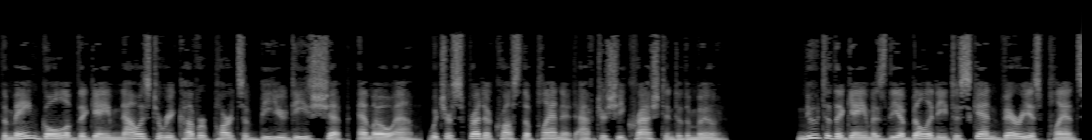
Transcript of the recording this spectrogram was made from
the main goal of the game now is to recover parts of BUD's ship, MOM, which are spread across the planet after she crashed into the Moon. New to the game is the ability to scan various plants,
